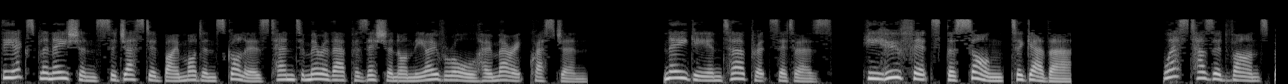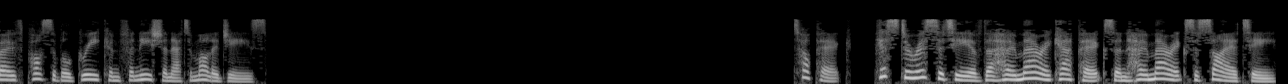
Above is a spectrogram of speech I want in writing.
The explanations suggested by modern scholars tend to mirror their position on the overall Homeric question. Nagy interprets it as he who fits the song together. West has advanced both possible Greek and Phoenician etymologies. Topic: Historicity of the Homeric epics and Homeric society.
